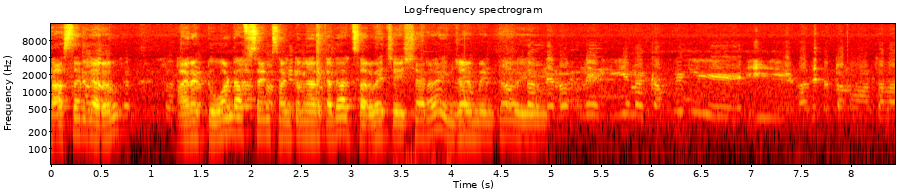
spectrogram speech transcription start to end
తాస్తార్ గారు ఆయన టూ అండ్ హాఫ్ సెంట్స్ అంటున్నారు కదా అది సర్వే చేశారా? ఎంజాయ్మెంట్ ఈయన అదే తను చాలా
